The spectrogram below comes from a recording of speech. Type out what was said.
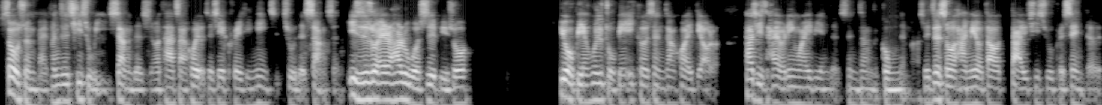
受损百分之七十五以上的时候，它才会有这些 creatinine 指数的上升。意思是说，哎，它如果是比如说右边或者左边一颗肾脏坏掉了。它其实还有另外一边的肾脏的功能嘛，所以这时候还没有到大于七十五 percent 的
